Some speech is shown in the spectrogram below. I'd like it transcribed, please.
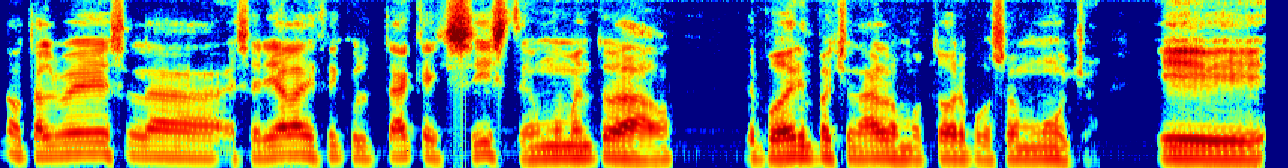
No, tal vez la, sería la dificultad que existe en un momento dado de poder inspeccionar los motores porque son muchos. Y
